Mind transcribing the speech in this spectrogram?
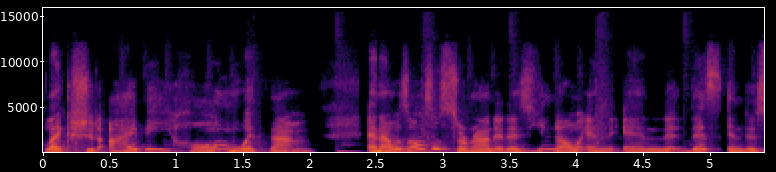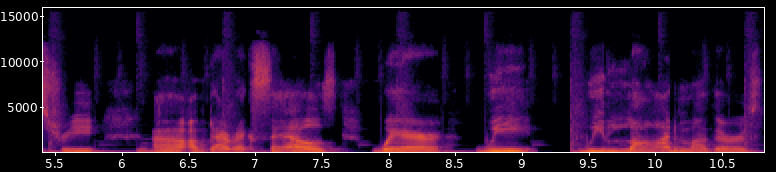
Like, should I be home with them? And I was also surrounded, as you know, in in this industry mm-hmm. uh, of direct sales, where we we laud mothers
